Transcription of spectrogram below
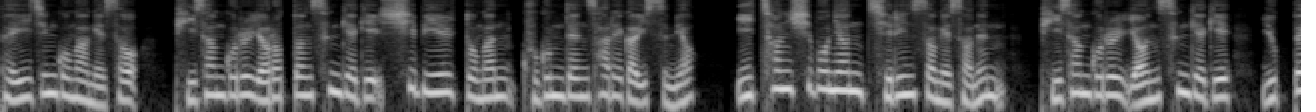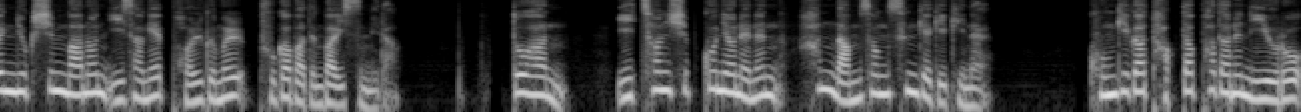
베이징 공항에서 비상구를 열었던 승객이 12일 동안 구금된 사례가 있으며 2015년 지린성에서는 비상구를 연 승객이 660만 원 이상의 벌금을 부과받은 바 있습니다. 또한 2019년에는 한 남성 승객이 기내 공기가 답답하다는 이유로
